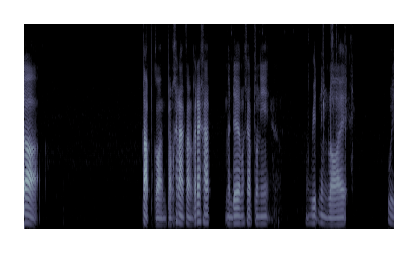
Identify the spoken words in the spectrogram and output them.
ก็ ปรับก่อน ปรับขนาดก่อนก็ได้ครับ เหมือนเดิมครับตรงนี้ วิดหนึ่งร้อยอุ้ย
